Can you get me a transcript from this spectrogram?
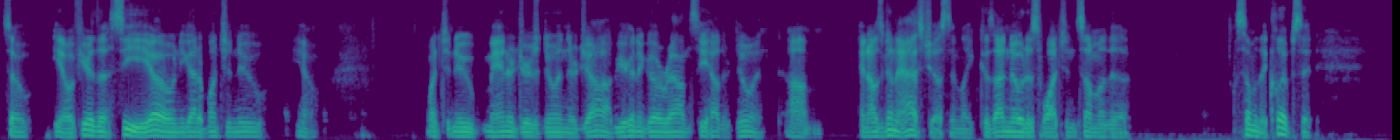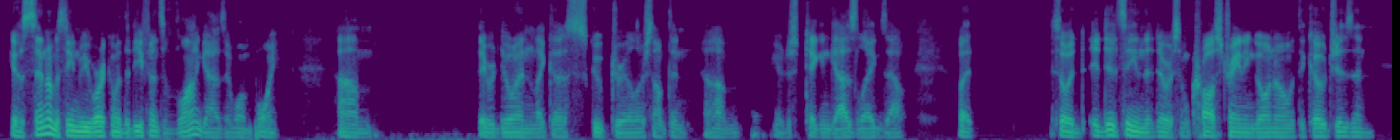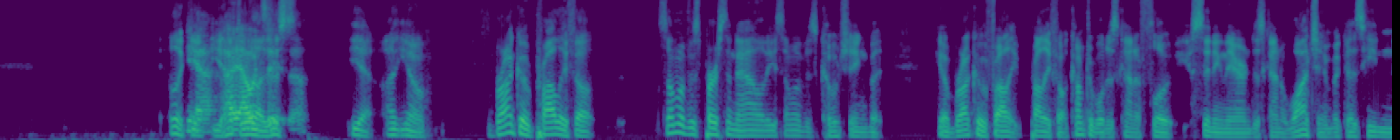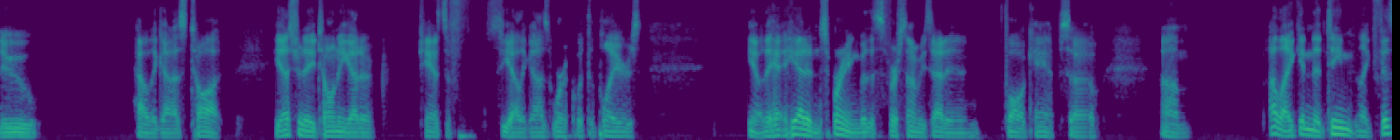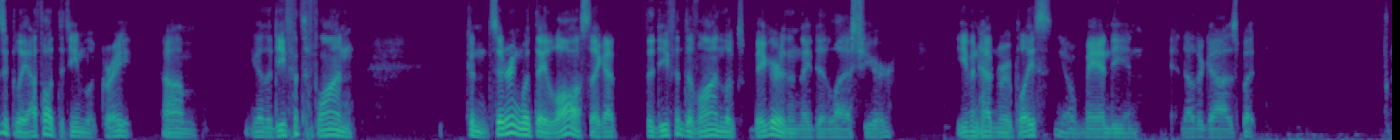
So you know, if you're the CEO and you got a bunch of new, you know, bunch of new managers doing their job, you're going to go around and see how they're doing. Um, and I was going to ask Justin, like, because I noticed watching some of the some of the clips that you know Sintim seemed to be working with the defensive line guys at one point. Um, they were doing like a scoop drill or something. Um, you know, just taking guys' legs out. But so it, it did seem that there was some cross training going on with the coaches and look, Yeah, you, you have I, to realize this. so. Yeah, uh, you know, Bronco probably felt some of his personality, some of his coaching, but you know, Bronco probably probably felt comfortable just kind of float sitting there and just kind of watching because he knew how the guys taught. Yesterday, Tony got a chance to f- see how the guys work with the players. You know, they he had it in spring, but this is the first time he's had it in fall camp. So, um, I like it. The team, like physically, I thought the team looked great. Um, you know, the defensive line, considering what they lost, like I, the defensive line looks bigger than they did last year, even having replaced, you know, Mandy and, and other guys. But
